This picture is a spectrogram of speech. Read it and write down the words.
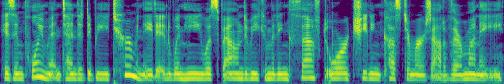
His employment tended to be terminated when he was found to be committing theft or cheating customers out of their money.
